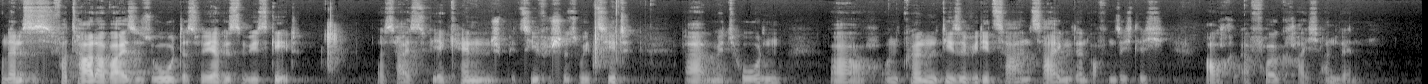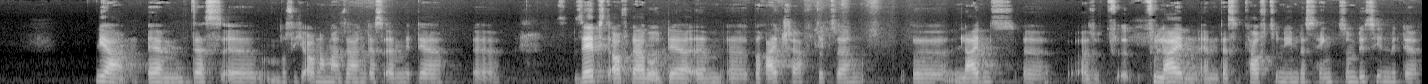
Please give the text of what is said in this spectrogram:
Und dann ist es fatalerweise so, dass wir ja wissen, wie es geht. Das heißt, wir kennen spezifische Suizidstrategien äh, Methoden äh, und können diese, wie die Zahlen zeigen, dann offensichtlich auch erfolgreich anwenden. Ja, ähm, das äh, muss ich auch nochmal sagen, dass äh, mit der äh, Selbstaufgabe und der ähm, äh, Bereitschaft sozusagen äh, Leidens, äh, also zu, zu leiden, ähm, das in Kauf zu nehmen, das hängt so ein bisschen mit der,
